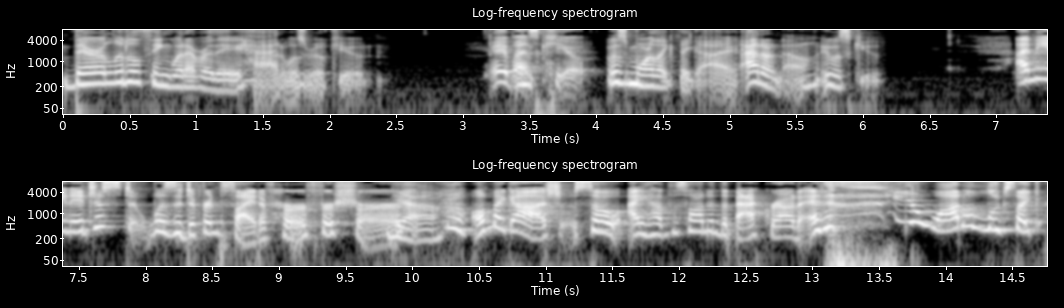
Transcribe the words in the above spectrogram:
their little thing, whatever they had, was real cute. It was cute. It was more like the guy. I don't know. It was cute. I mean, it just was a different side of her for sure. Yeah. Oh my gosh. So I have this on in the background, and Joanna looks like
